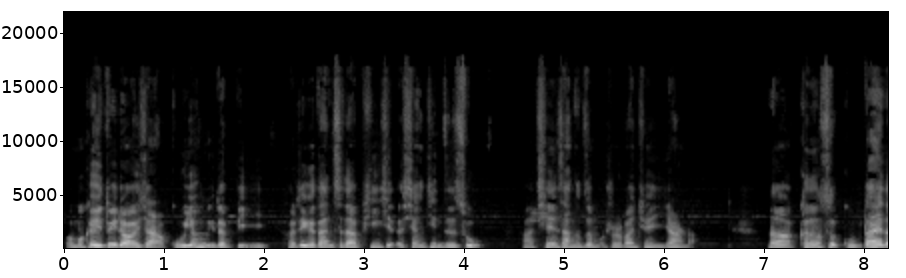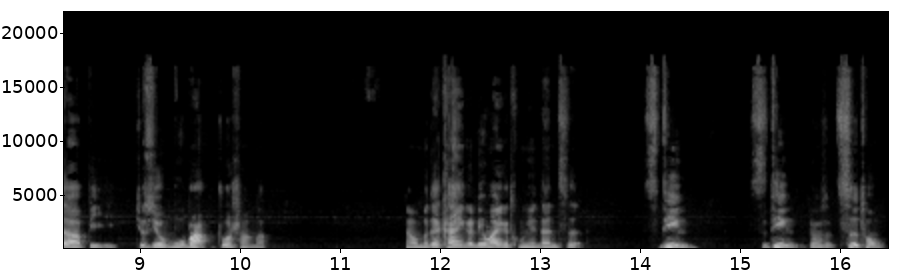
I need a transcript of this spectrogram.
我们可以对照一下古英语的笔和这个单词的拼写的相近之处啊，前三个字母是完全一样的。那可能是古代的笔就是由木棒做成的。那我们再看一个另外一个同源单词，sting，sting 表示刺痛。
